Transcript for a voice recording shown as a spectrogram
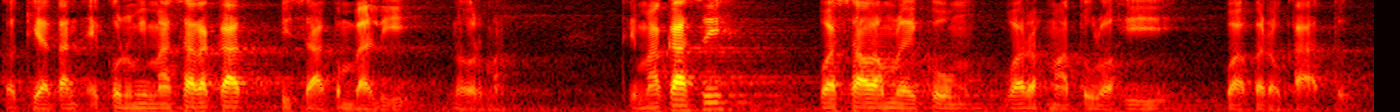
kegiatan ekonomi masyarakat bisa kembali normal. Terima kasih. Wassalamualaikum warahmatullahi wabarakatuh.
